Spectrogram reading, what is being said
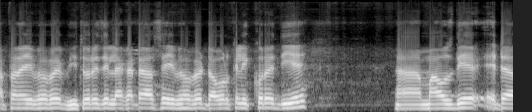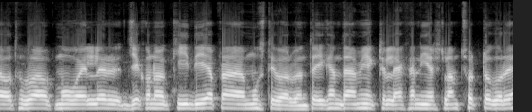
আপনারা এইভাবে ভিতরে যে লেখাটা আছে, এইভাবে ডবল ক্লিক করে দিয়ে মাউস দিয়ে এটা অথবা মোবাইলের যে কোনো কি দিয়ে আপনারা মুছতে পারবেন। তো এখান থেকে আমি একটা লেখা নিয়ে আসলাম, ছোট্ট করে।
